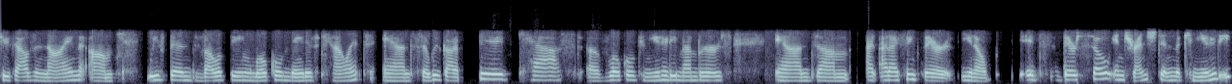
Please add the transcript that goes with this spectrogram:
2009. Um, we've been developing local Native talent, and so we've got a big cast of local community members, and um, and, and I think they're you know it's they're so entrenched in the community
